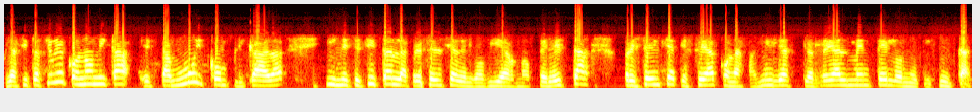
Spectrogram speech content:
La situación económica está muy complicada y necesitan la presencia del gobierno, pero esta presencia que sea con las familias que realmente lo necesitan,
